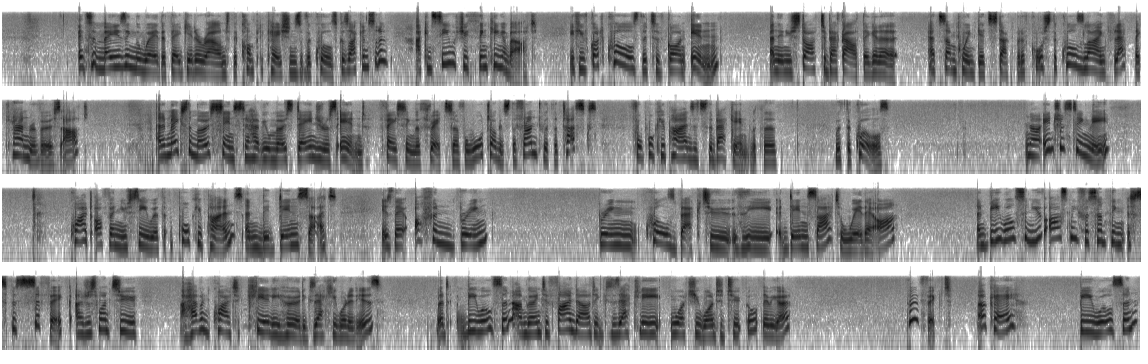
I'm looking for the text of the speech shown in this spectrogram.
It's amazing the way that they get around the complications of the quills because I can sort of I can see what you're thinking about. If you've got quills that have gone in and then you start to back out, they're going to at some point get stuck. But of course, the quill's lying flat, they can reverse out. And it makes the most sense to have your most dangerous end facing the threat. So for warthog, it's the front with the tusks. For porcupines, it's the back end with the, with the quills. Now, interestingly, quite often you see with porcupines and the den sites is they often bring bring quills back to the den site or where they are. And B. Wilson, you've asked me for something specific. I just want to, I haven't quite clearly heard exactly what it is. But B. Wilson, I'm going to find out exactly what you wanted to. Oh, there we go. Perfect. Okay. B. Wilson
